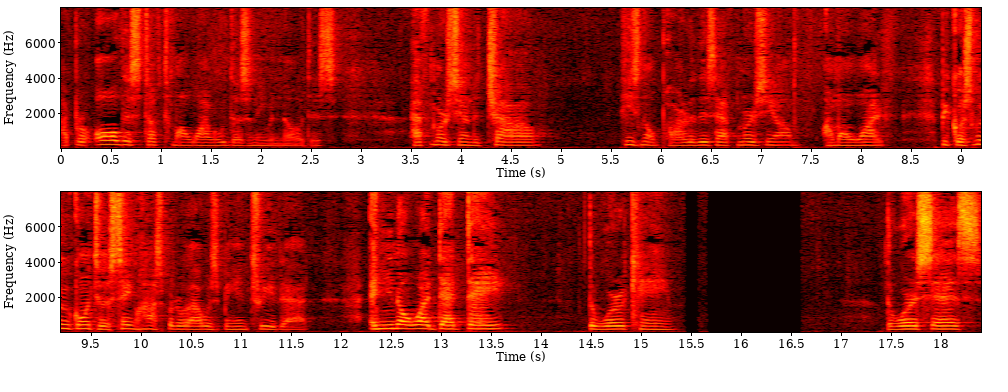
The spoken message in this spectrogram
I brought all this stuff to my wife who doesn't even know this. Have mercy on the child. He's no part of this. Have mercy on, on my wife. Because we were going to the same hospital I was being treated at. And you know what? That day, the word came. The word says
